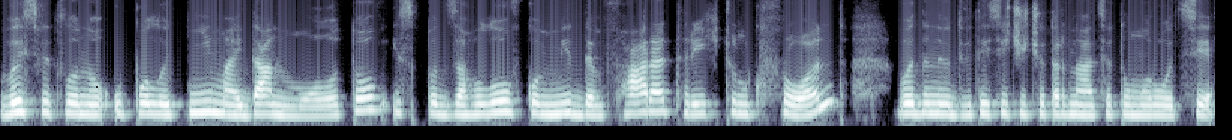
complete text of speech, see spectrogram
висвітлено у полотні Майдан Молотов із подзаголовком Міддемфарет Ріхтунг Фронт, виданий у 2014 році.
